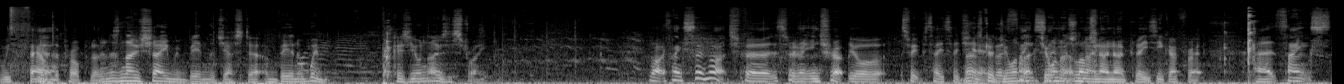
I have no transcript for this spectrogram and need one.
we found Yeah. the problem. And there's no shame in being the jester and being a wimp because your nose is straight. Right, thanks so much for sorry to interrupt your sweet potato chip. That's good. Do you want that- do you so want that last- No, no, no. Please, you go for it. Uh, thanks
